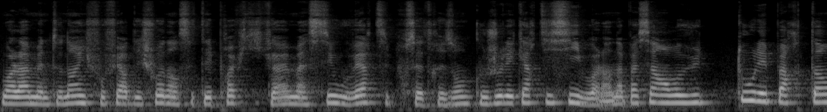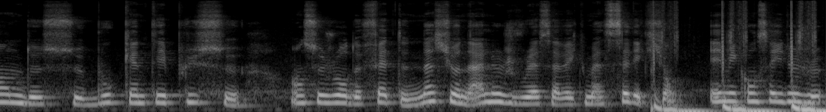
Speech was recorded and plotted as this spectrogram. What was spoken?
Voilà, maintenant il faut faire des choix dans cette épreuve qui est quand même assez ouverte, c'est pour cette raison que je l'écarte ici. Voilà, on a passé en revue tous les partants de ce beau Quintet Plus en ce jour de fête nationale. Je vous laisse avec ma sélection et mes conseils de jeu.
